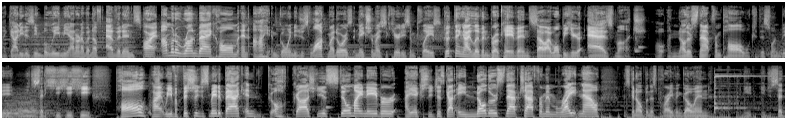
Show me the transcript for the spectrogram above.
my God, he doesn't even believe me. I don't have enough evidence. All right, I'm gonna run back home and I am going to just lock my doors and make sure my security's in place. Good thing I live in Brookhaven, so I won't be here as much. Oh, another snap from Paul. What could this one be? He just said he, he, he. Paul? All right, we've officially just made it back, and oh gosh, he is still my neighbor. I actually just got another Snapchat from him right now. I'm just gonna open this before I even go in. And he, he just said,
